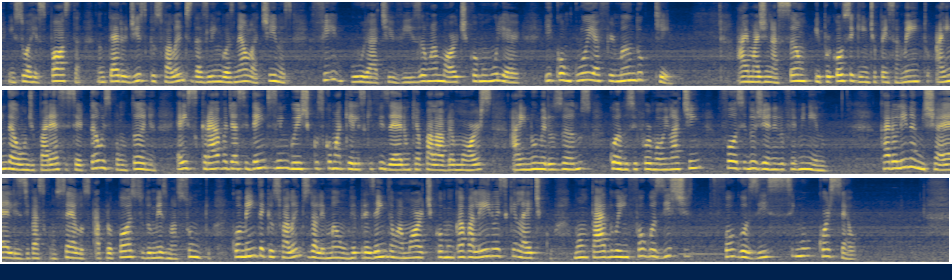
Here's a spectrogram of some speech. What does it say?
Em sua resposta, Antero diz que os falantes das línguas neolatinas figurativizam a morte como mulher e conclui afirmando que a imaginação e, por conseguinte, o pensamento, ainda onde parece ser tão espontânea, é escrava de acidentes linguísticos como aqueles que fizeram que a palavra mors, há inúmeros anos, quando se formou em latim, fosse do gênero feminino. Carolina Michaelis de Vasconcelos, a propósito do mesmo assunto, comenta que os falantes do alemão representam a morte como um cavaleiro esquelético montado em fogosíssimo corcel.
